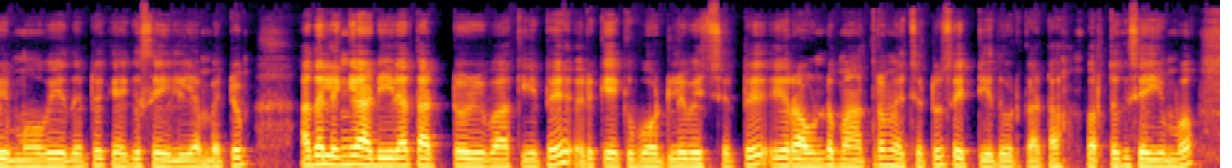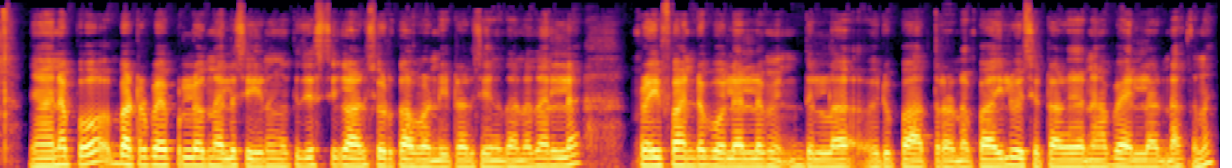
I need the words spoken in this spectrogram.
റിമൂവ് ചെയ്തിട്ട് കേക്ക് സെയിൽ ചെയ്യാൻ പറ്റും. അതല്ലെങ്കിൽ അടിയിലെ തട്ട് ഒഴിവാക്കിയിട്ട് ഒരു കേക്ക് ബോർഡിൽ വെച്ചിട്ട് ഈ റൗണ്ട് മാത്രം വെച്ചിട്ട് സെറ്റ് ചെയ്ത് കൊടുക്കാം കേട്ടോ. പുറത്തേക്ക് ചെയ്യുമ്പോൾ ഞാനപ്പോൾ ബട്ടർ പേപ്പറിലൊന്നല്ല ചെയ്യുന്നത്. നിങ്ങൾക്ക് ജസ്റ്റ് കാണിച്ചു കൊടുക്കാൻ വേണ്ടിയിട്ടാണ് ചെയ്യുന്നത്. നല്ല ഫ്രൈ ഫാന്റെ പോലെ എല്ലാം ഇതുള്ള ഒരു പാത്രമാണ്. അപ്പോൾ അതിൽ വെച്ചിട്ടാണ് ഞാൻ ആ പേല ഉണ്ടാക്കുന്നത്.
